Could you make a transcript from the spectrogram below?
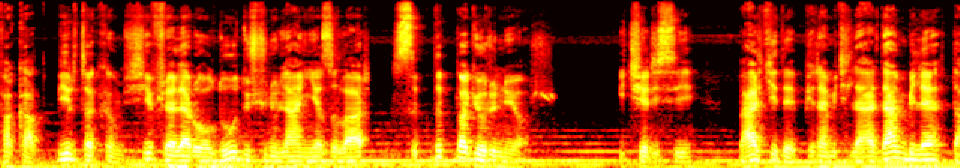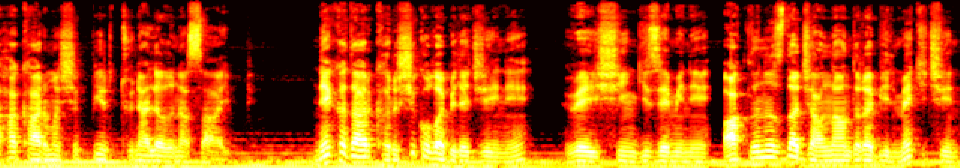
fakat bir takım şifreler olduğu düşünülen yazılar sıklıkla görünüyor. İçerisi belki de piramitlerden bile daha karmaşık bir tünel ağına sahip. Ne kadar karışık olabileceğini ve işin gizemini aklınızda canlandırabilmek için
